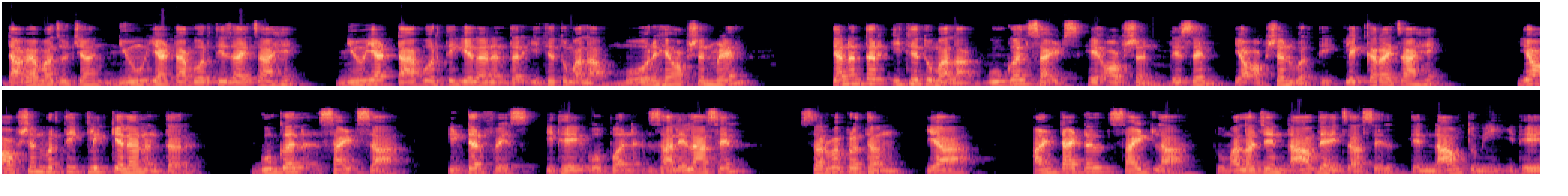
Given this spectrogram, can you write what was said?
डाव्या बाजूच्या न्यू या टॅबवरती जायचं आहे. न्यू या टॅबवरती गेल्यानंतर इथे तुम्हाला मोर हे ऑप्शन मिळेल. त्यानंतर इथे तुम्हाला गुगल साइट्स हे ऑप्शन दिसेल. या ऑप्शनवरती क्लिक करायचं आहे. या ऑप्शनवरती क्लिक केल्यानंतर गुगल साइट्सचा इंटरफेस इथे ओपन सर्वप्रथम या अनटायटल साईटला तुम्हाला जे नाव द्यायचं ते नाव तुम्ही इथे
